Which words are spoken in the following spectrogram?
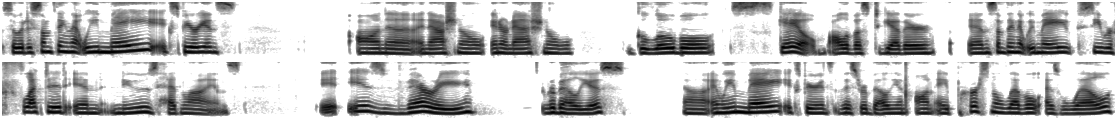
So, it is something that we may experience on a, a national, international, global scale, all of us together, and something that we may see reflected in news headlines. It is very rebellious, uh, and we may experience this rebellion on a personal level as well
